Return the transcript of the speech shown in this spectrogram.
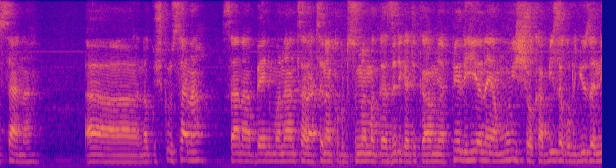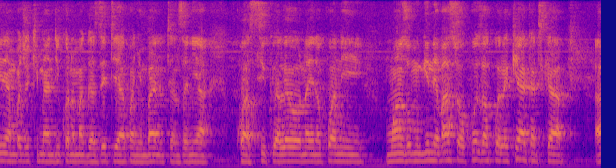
sana. Uh, nakushukuru sana sana Ben Mwanantara tena kwa kutusomea magazeti katika awamu ya pili hiyo na ya mwisho kabisa kutujuza nini ambacho kimeandikwa na magazeti hapa nyumbani Tanzania kwa siku ya leo, na inakuwa ni mwanzo mwingine basi wa kuweza kuelekea katika uh,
